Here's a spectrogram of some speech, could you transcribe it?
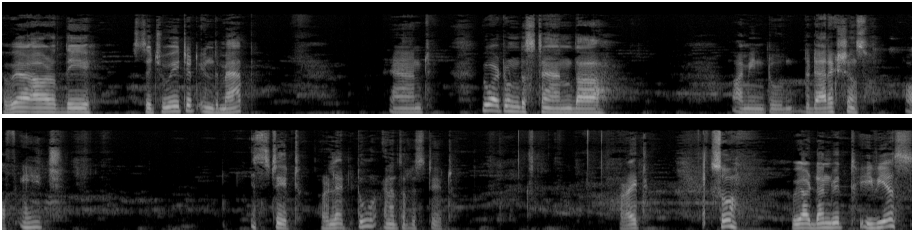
Where are they situated in the map? And you are to understand the i mean to the directions of each state relate to another state. Right so we are done with evs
